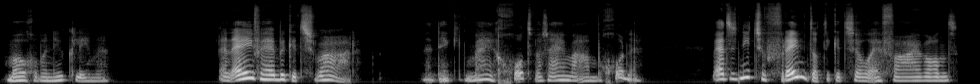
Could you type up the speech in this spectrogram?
mogen we nu klimmen. En even heb ik het zwaar. Dan denk ik, mijn god, waar zijn we aan begonnen? Maar het is niet zo vreemd dat ik het zo ervaar, want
